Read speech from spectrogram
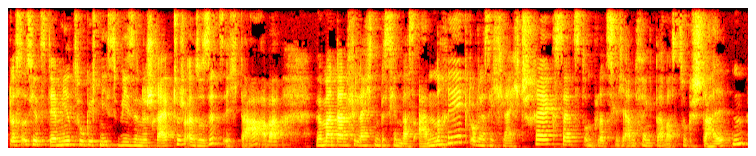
Das ist jetzt der mir zugewiesene Schreibtisch, also sitze ich da. Aber wenn man dann vielleicht ein bisschen was anregt oder sich leicht schräg setzt und plötzlich anfängt, da was zu gestalten,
